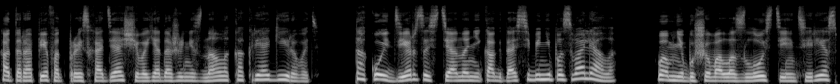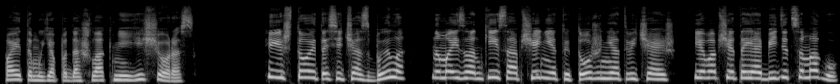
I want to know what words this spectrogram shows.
Оторопев от происходящего, я даже не знала, как реагировать. Такой дерзости она никогда себе не позволяла. Во мне бушевала злость и интерес, поэтому я подошла к ней еще раз. «И что это сейчас было? На мои звонки и сообщения ты тоже не отвечаешь. Я вообще-то и обидеться могу».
